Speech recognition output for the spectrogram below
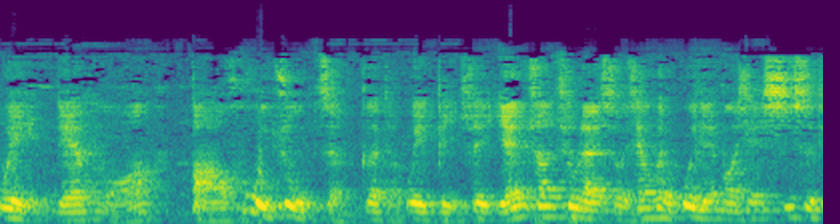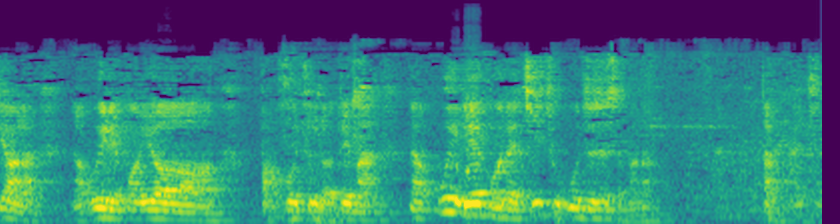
胃黏膜保护住整个的胃壁，所以盐酸出来首先会胃黏膜先稀释掉了，然后胃黏膜又保护住了，对吗？那胃黏膜的基础物质是什么呢？蛋白质。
